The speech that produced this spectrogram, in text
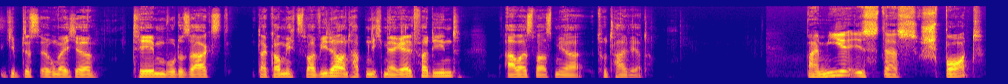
gibt es irgendwelche Themen, wo du sagst, da komme ich zwar wieder und habe nicht mehr Geld verdient, aber es war es mir total wert? Bei mir ist das Sport,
